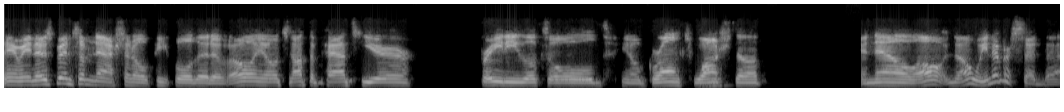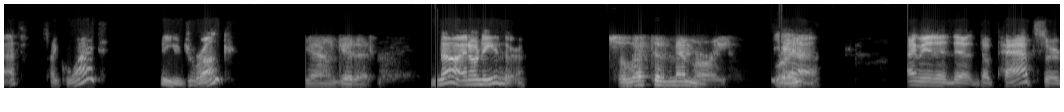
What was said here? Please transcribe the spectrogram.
I mean, there's been some national people that have, oh, you know, it's not the Pats year. Brady looks old. You know, Gronk's washed up. And now, oh no, we never said that. It's like, what? Are you drunk? yeah, I don't get it. No, I don't either. Selective memory. Right. Yeah. I mean, the the Pats are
